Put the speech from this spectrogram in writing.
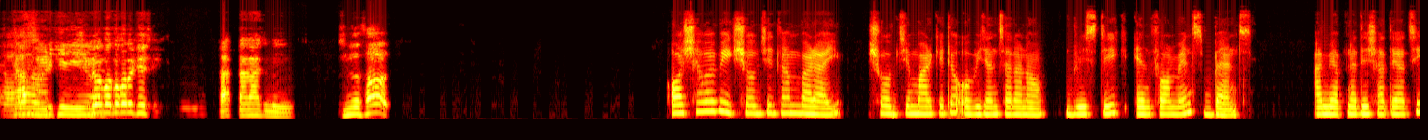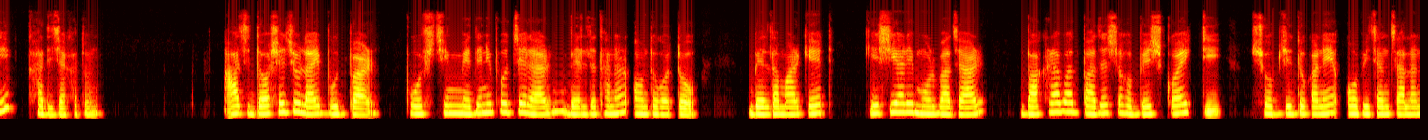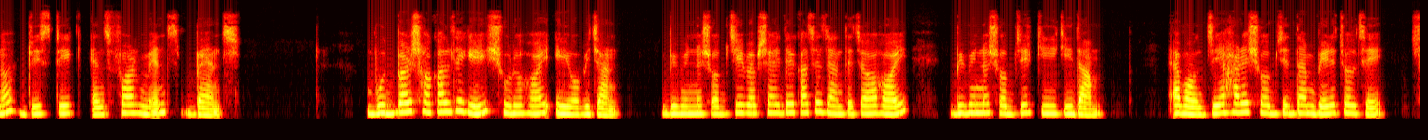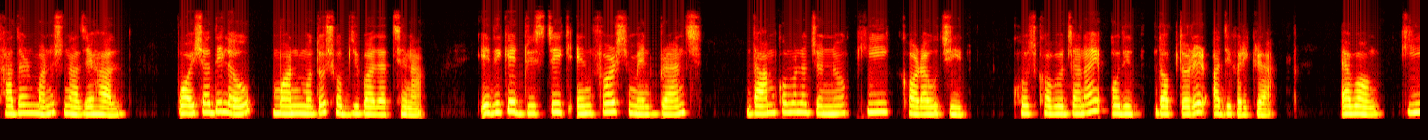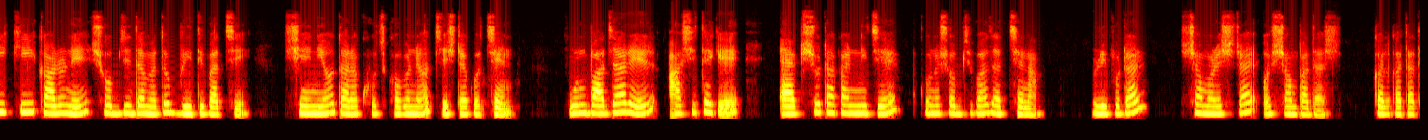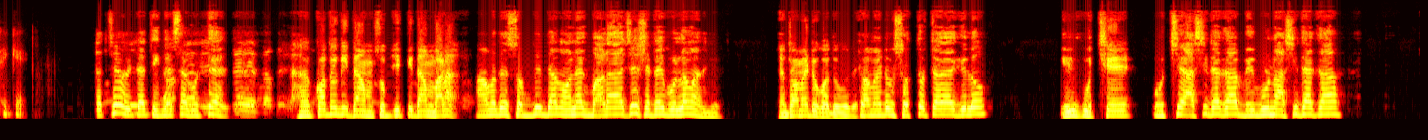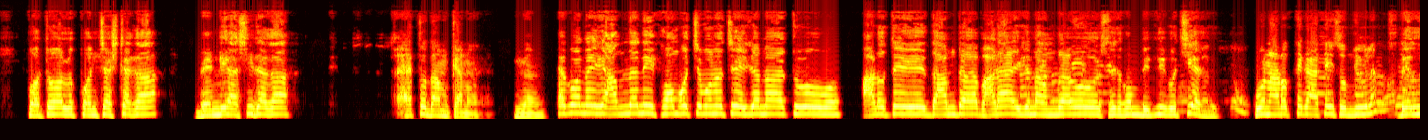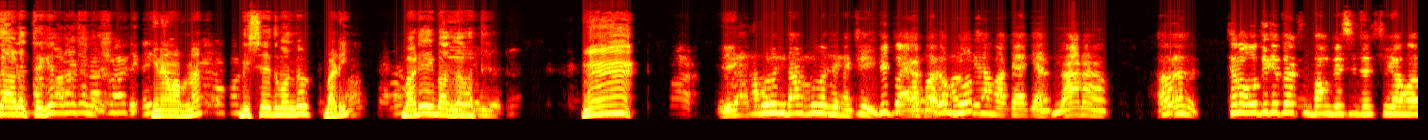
ঝিঙে কত করে কেজি ঝিঙে ষাট অস্বাভাবিক সবজির দাম বাড়ায় সবজি মার্কেটে অভিযান চালানো ডিস্ট্রিক্ট ইনফরমেন্স ব্যান্স আমি আপনাদের সাথে আছি খাদিজা খাতুন। আজ দশে জুলাই বুধবার পশ্চিম মেদিনীপুর জেলার বেলদা থানার অন্তর্গত। বেলদা মার্কেট কেশিয়ারি মোড় বাজার বাখরাবাদ বাজার সহ বেশ কয়েকটি সবজির দোকানে অভিযান চালানো ডিস্ট্রিক্ট ইনফরমেন্স ব্যাঞ্চ বুধবার সকাল থেকেই শুরু হয় এই অভিযান। বিভিন্ন সবজি ব্যবসায়ীদের কাছে জানতে চাওয়া হয়, বিভিন্ন সবজির কি কি দাম? এবং যে হারে সবজির দাম বেড়ে চলছে, সাধারণ মানুষ নাজেহাল। পয়সা দিলেও মানমতো সবজি পাওয়া যাচ্ছে না। এদিকে ডিস্ট্রিক্ট এনফোর্সমেন্ট ব্রাঞ্চ, দাম কমানোর জন্য কি করা উচিত? খোঁজ খবর জানায় অধিদপ্তরের আধিকারিকরা। এবং কি কি কারণে সবজির দাম এত বৃদ্ধি পাচ্ছে সে নিয়েও তারা খোঁজ খবর নেওয়ার চেষ্টা করছেন। কোন বাজারের আশি থেকে একশো টাকার নিচে কোনো সবজি পাওয়া যাচ্ছে না। রিপোর্টার সমরেশ রায় ও শম্পা দাস কলকাতা থেকে। আছে ওইটা জিজ্ঞাসা করতে। হ্যাঁ, কত কি দাম? সবজির কি দাম বাড়া? আমাদের সবজির দাম অনেক বাড়া আছে সেটাই বললাম আর কি। টমেটো কত করে? টমেটো সত্তর টাকা কিলো। এই উচ্ছে? উচ্ছে আশি টাকা বেগুন আশি টাকা পটল পঞ্চাশ টাকা ভেন্ডি আশি টাকা। এত দাম কেন? এখন এই আমদানি কম হচ্ছে মনে হচ্ছে এই জন্য একটু আড়তে দামটা বাড়া এই জন্য আমরাও সেরকম বিক্রি করছি আর কি। কোন আড়ত থেকে আছে এই সবজিগুলা? বেলদা আড়ত থেকে। কি নাম আপনার? বিশ্বজিৎ মন্ডল বাড়ি? বাড়ি এই বাগদাঘাট হুম। কেন? ওদিকে তো একটু দাম বেশি দেখছি আবার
